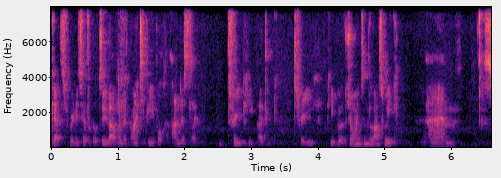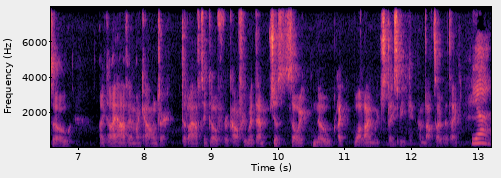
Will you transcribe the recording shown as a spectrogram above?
gets really difficult to do that when there's 90 people and there's like three people, I think three people have joined in the last week. Um, so like I have in my calendar that I have to go for a coffee with them just so I know like what language they speak and that type of thing. yeah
